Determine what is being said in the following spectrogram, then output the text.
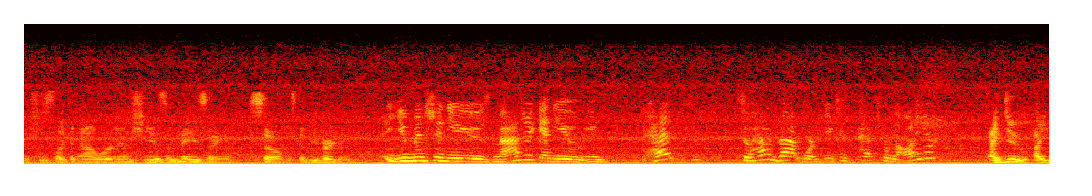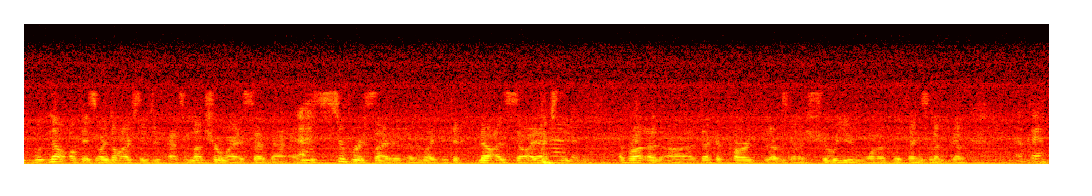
which is like an hour, and she is amazing. So it's going to be very good. You mentioned you use magic and you you pets. So how does that work? Do you take pets from the audience? I do. I well, no. Okay, so I don't actually do pets. I'm not sure why I said that. I was just super excited. I'm like, okay. no. I- So I actually, I brought a, a deck of cards that I was going to show you one of the things that I've got, Okay.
